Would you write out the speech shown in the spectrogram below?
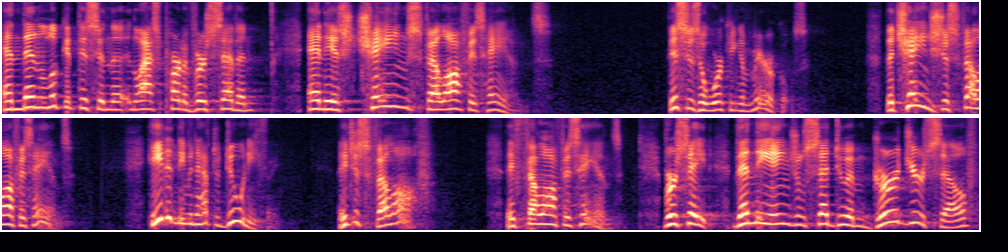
And then look at this in the last part of verse 7 and his chains fell off his hands. This is a working of miracles. The chains just fell off his hands. He didn't even have to do anything, they just fell off. They fell off his hands. Verse 8 Then the angel said to him, Gird yourself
